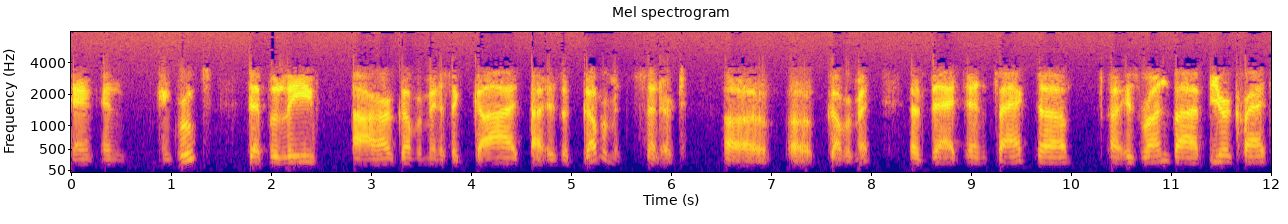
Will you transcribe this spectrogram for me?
and, and, and groups that believe our government is a God uh, is a government-centered uh, uh, government uh, that, in fact, uh, uh, is run by bureaucrats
